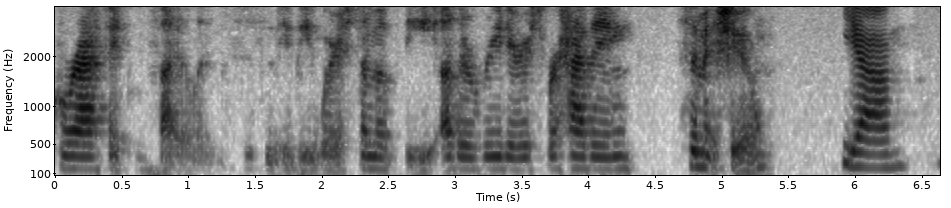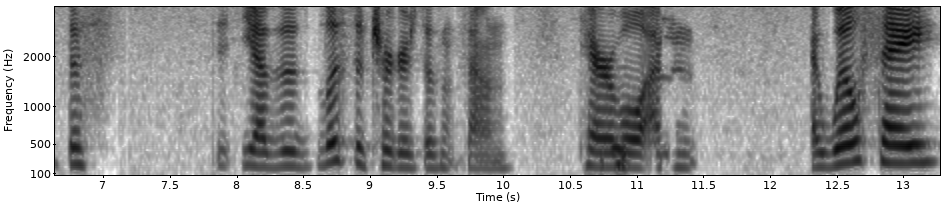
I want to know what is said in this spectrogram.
graphic violence is maybe where some of the other readers were having some issue. Yeah, this, yeah, the list of triggers doesn't sound terrible. Mm-hmm. I'm, I will say,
